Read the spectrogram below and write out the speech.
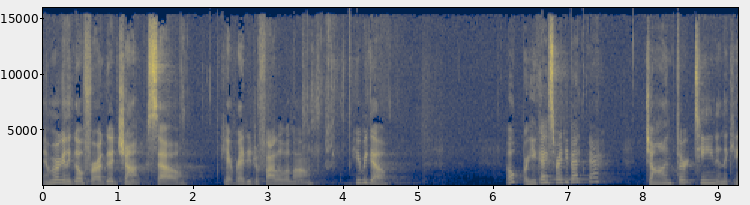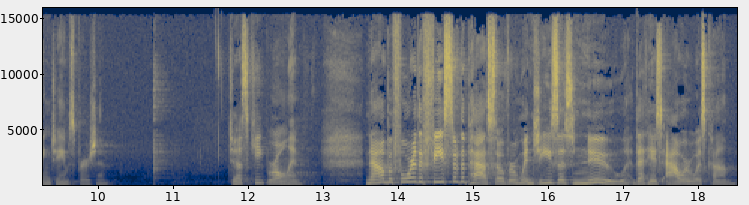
and we're going to go for a good chunk. So get ready to follow along. Here we go. Oh, are you guys ready back there? John 13 in the King James Version. Just keep rolling. Now, before the feast of the Passover, when Jesus knew that his hour was come,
